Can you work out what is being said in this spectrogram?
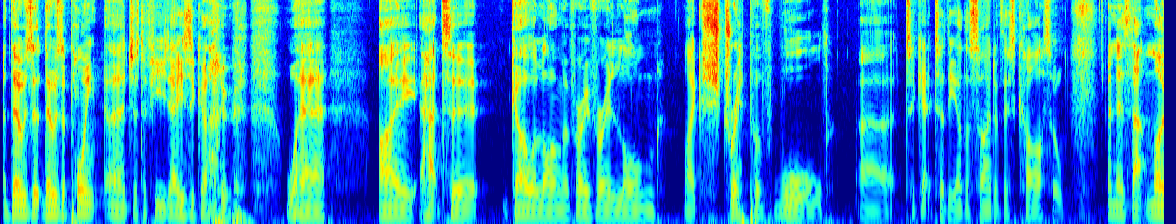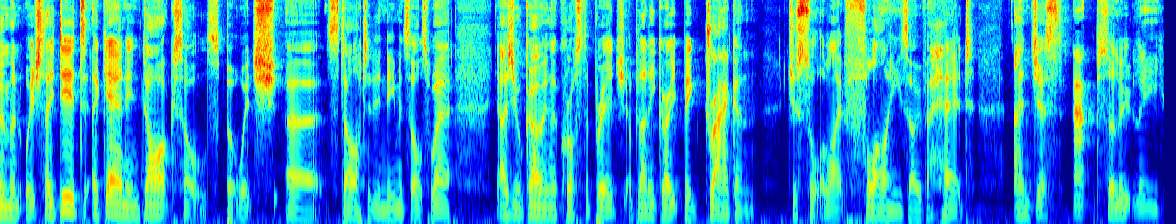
there was a, there was a point uh, just a few days ago where I had to go along a very very long like strip of wall uh, to get to the other side of this castle. And there's that moment which they did again in Dark Souls, but which uh, started in Demon's Souls, where as you're going across the bridge, a bloody great big dragon just sort of like flies overhead and just absolutely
